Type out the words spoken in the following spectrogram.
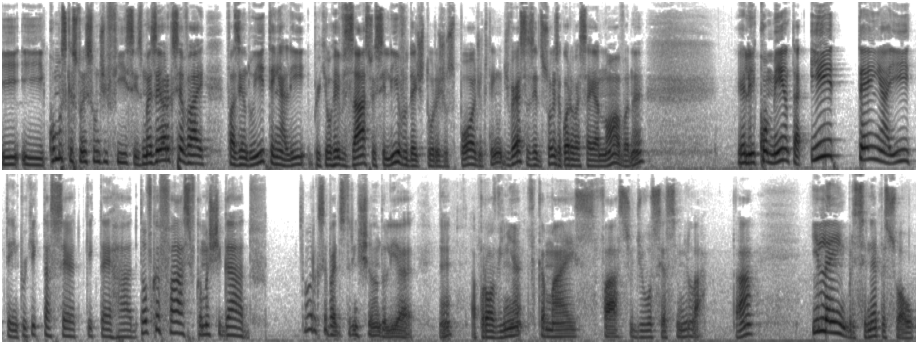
e, e, como as questões são difíceis. Mas aí a hora que você vai fazendo item ali, porque eu revisaço esse livro da editora Juspódio, que tem diversas edições, agora vai sair a nova, né? Ele comenta item a item, por que está certo, por que está errado. Então fica fácil, fica mastigado. Na hora que você vai destrinchando ali a, né, a provinha, fica mais fácil de você assimilar, tá? E lembre-se, né, pessoal,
